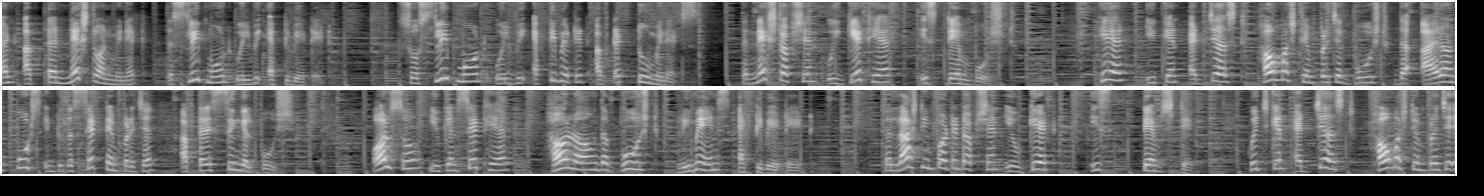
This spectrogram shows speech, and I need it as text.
and after next 1 minute the sleep mode will be activated. So sleep mode will be activated after 2 minutes. The next option we get here is temp boost. Here you can adjust how much temperature boost the iron puts into the set temperature after a single push. Also you can set here how long the boost remains activated. The last important option you get is temp step which can adjust how much temperature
